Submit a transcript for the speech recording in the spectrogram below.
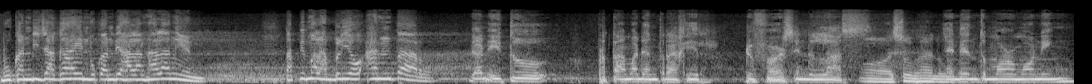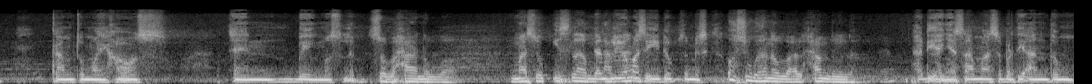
bukan dijagain bukan dihalang-halangin tapi malah beliau antar dan itu pertama dan terakhir the first and the last oh subhanallah and then tomorrow morning come to my house and being Muslim subhanallah masuk Islam dan beliau masih hidup sampai sekarang oh subhanallah alhamdulillah hadiahnya sama seperti antum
